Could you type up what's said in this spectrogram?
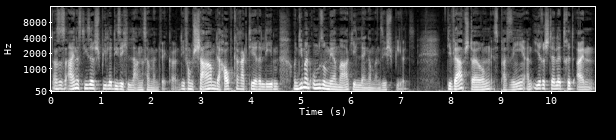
Das ist eines dieser Spiele, die sich langsam entwickeln, die vom Charme der Hauptcharaktere leben und die man umso mehr mag, je länger man sie spielt. Die Verbsteuerung ist passé, an ihre Stelle tritt ein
